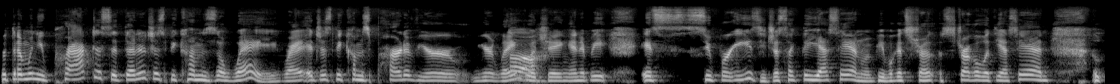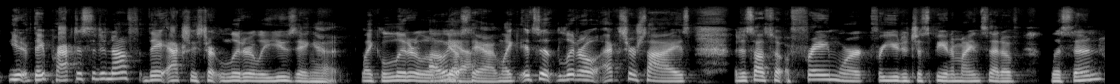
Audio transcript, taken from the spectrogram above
But then when you practice it, then it just becomes a way, right? It just becomes part of your your languaging, and it be it's super easy. Just like the yes and when people get str- struggle with yes and, you know, if they practice it enough, they actually start literally using it, like literally Oh, yes yeah. and. Like it's a literal exercise, but it's also a framework for you to just be in a mindset of listen,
